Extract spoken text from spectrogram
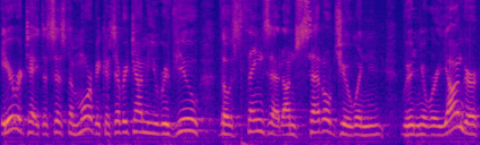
irritate the system more because every time you review those things that unsettled you when, when you were younger,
